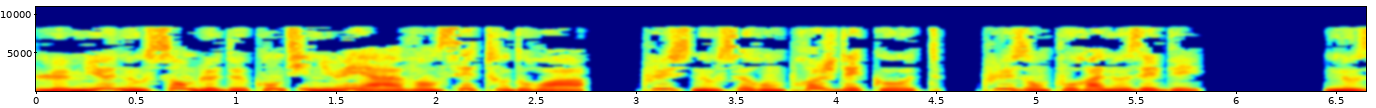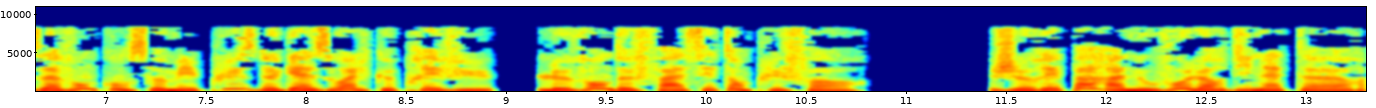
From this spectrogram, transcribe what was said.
Le mieux nous semble de continuer à avancer tout droit, plus nous serons proches des côtes, plus on pourra nous aider. Nous avons consommé plus de gasoil que prévu, le vent de face étant plus fort. Je répare à nouveau l'ordinateur,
